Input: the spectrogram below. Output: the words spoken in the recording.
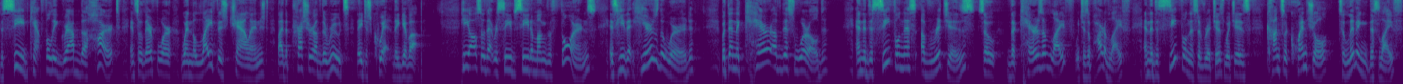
the seed can't fully grab the heart, and so therefore when the life is challenged by the pressure of the roots, they just quit, they give up. He also that receives seed among the thorns is he that hears the word, but then the care of this world, and the deceitfulness of riches, so the cares of life, which is a part of life, and the deceitfulness of riches, which is consequential to living this life,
